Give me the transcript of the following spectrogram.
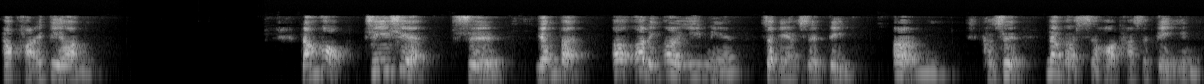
它排第二名，然后机械是原本二二零二一年这边是第二名，可是那个时候它是第一名，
